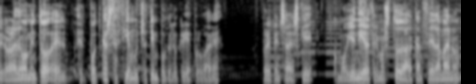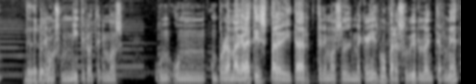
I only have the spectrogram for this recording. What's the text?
pero ahora de momento el, el podcast hacía mucho tiempo que lo quería probar, ¿eh? Porque pensaba, es que como hoy en día lo tenemos todo al alcance de la mano, desde luego. tenemos un micro, tenemos un, un- un programa gratis para editar, tenemos el mecanismo para subirlo a internet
